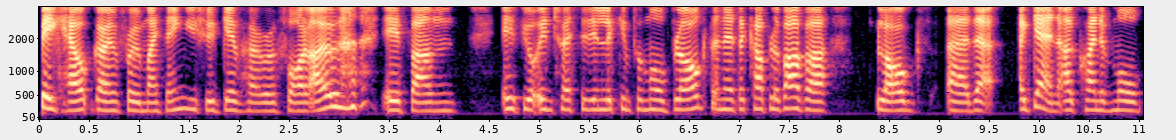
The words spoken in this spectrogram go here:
big help going through my thing. You should give her a follow if um if you're interested in looking for more blogs. And there's a couple of other blogs uh, that again are kind of more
